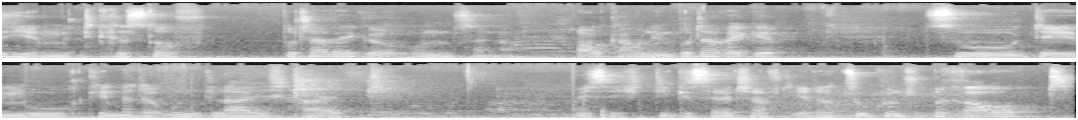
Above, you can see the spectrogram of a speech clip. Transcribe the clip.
sitze hier mit Christoph Butterwegge und seiner Frau Caroline Butterwegge zu dem Buch Kinder der Ungleichheit, wie sich die Gesellschaft ihrer Zukunft beraubt.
